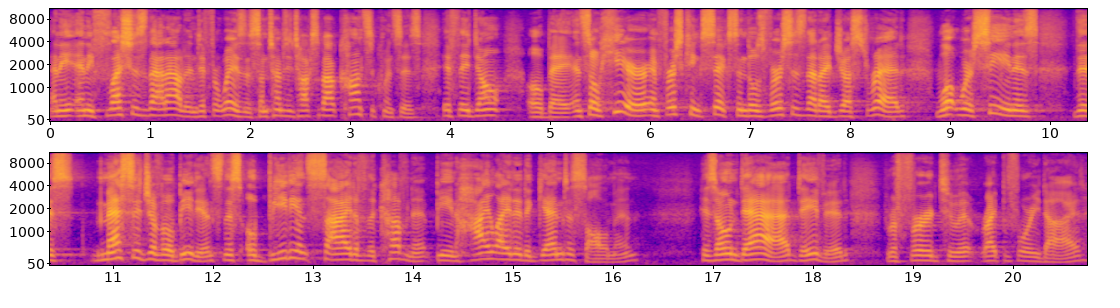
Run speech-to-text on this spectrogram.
And he, and he fleshes that out in different ways. And sometimes he talks about consequences if they don't obey. And so, here in 1 Kings 6, in those verses that I just read, what we're seeing is this message of obedience, this obedient side of the covenant being highlighted again to Solomon. His own dad, David, referred to it right before he died.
